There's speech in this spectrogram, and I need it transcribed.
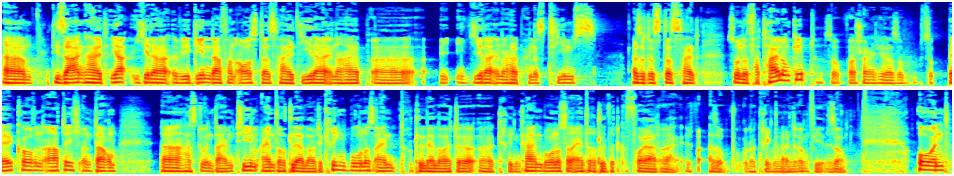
ähm, die sagen halt, ja, jeder, wir gehen davon aus, dass halt jeder innerhalb, äh, jeder innerhalb eines Teams also dass das halt so eine Verteilung gibt, so wahrscheinlich wieder so, so Bellkurvenartig und darum äh, hast du in deinem Team ein Drittel der Leute kriegen Bonus, ein Drittel der Leute äh, kriegen keinen Bonus und ein Drittel wird gefeuert oder also oder kriegt halt irgendwie so. Und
